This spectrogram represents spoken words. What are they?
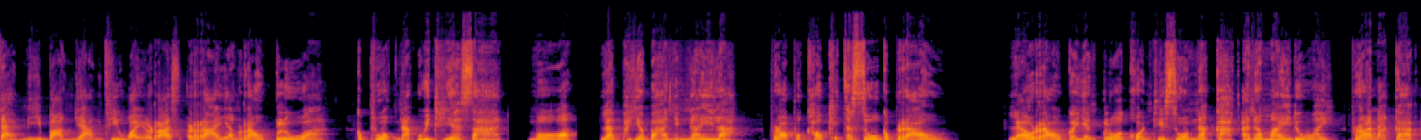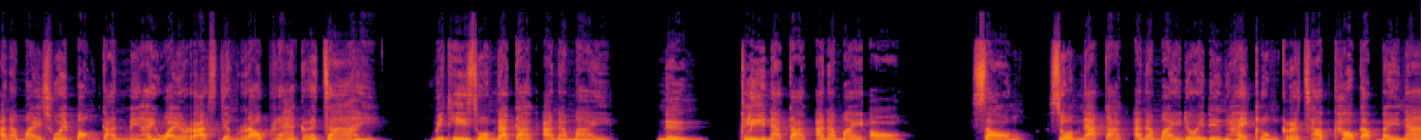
แต่มีบางอย่างที่ไวรัสร้ายอย่างเรากลัวก็พวกนักวิทยาศาสตร์ หมอและพยาบาลยังไงล่ะ เพราะพวกเขาคิดจะสู้กับเรา แล้วเราก็ยังกลัวคนที่สวมหน้ากากอนามัยด้วย เพราะหน้ากากอนามัยช่วยป้องกันไม่ให้ไวรัสอย่างเราแพร่กระจาย วิธีสวมหน้ากากอนามัย 1. คลี่หน้ากากอนามัยออก 2. สวมหน้ากากอนามัยโดยดึงให้คลุมกระชับเข้ากับใบหน้า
